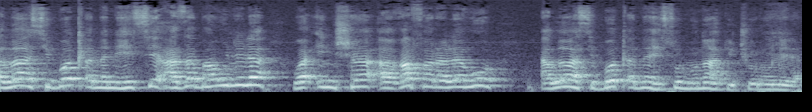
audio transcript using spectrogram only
الله سبوت أن نهسي عذاب هوللا وإن شاء غفر له الله سبوت أن نهسو مناهي تشوروللا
